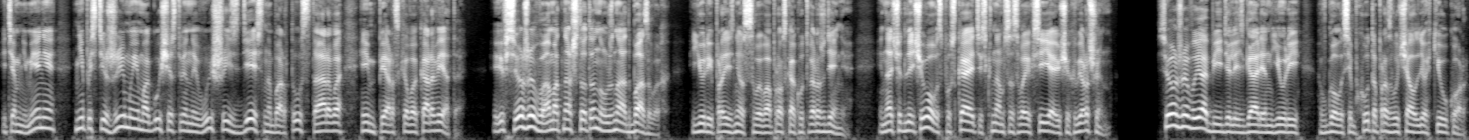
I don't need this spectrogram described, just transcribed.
И тем не менее, непостижимый и могущественный Высший здесь, на борту старого имперского корвета. И все же вам от нас что-то нужно от базовых. Юрий произнес свой вопрос как утверждение. «Иначе для чего вы спускаетесь к нам со своих сияющих вершин?» «Все же вы обиделись, Гарин Юрий», — в голосе Бхута прозвучал легкий укор.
